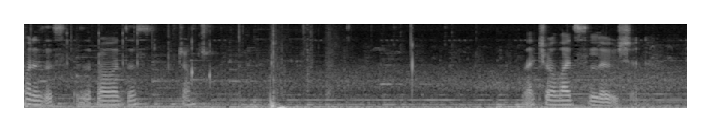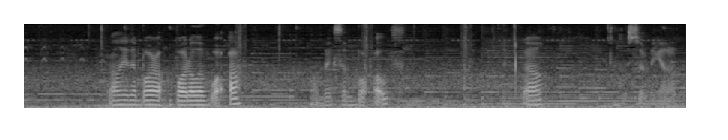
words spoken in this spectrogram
What is this? Is it probably this junk? Electrolyte solution. Probably the bo bottle of water. I'll make some bottles. Well, I'm assuming I don't.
